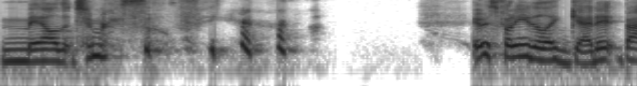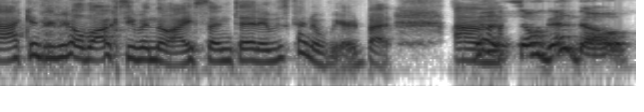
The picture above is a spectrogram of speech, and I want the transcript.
mailed it to myself here it was funny to like get it back in the mailbox, even though I sent it. It was kind of weird, but um, no, it's so good though.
